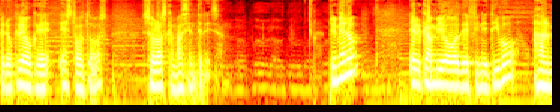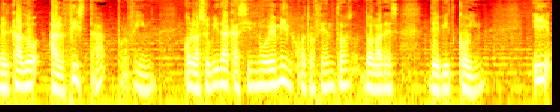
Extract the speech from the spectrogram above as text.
pero creo que estos dos son los que más interesan. Primero, el cambio definitivo al mercado alcista, por fin, con la subida a casi 9.400 dólares de Bitcoin y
